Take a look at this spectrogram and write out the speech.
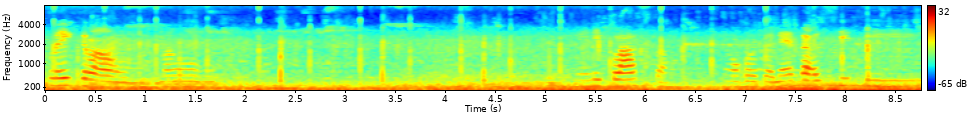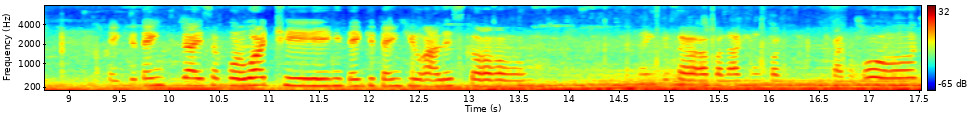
playground ng Mini Plaza ng Organeta City. Thank you, thank you guys for watching. Thank you, thank you Alice Tom. Thank you sa palaging pagpanood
